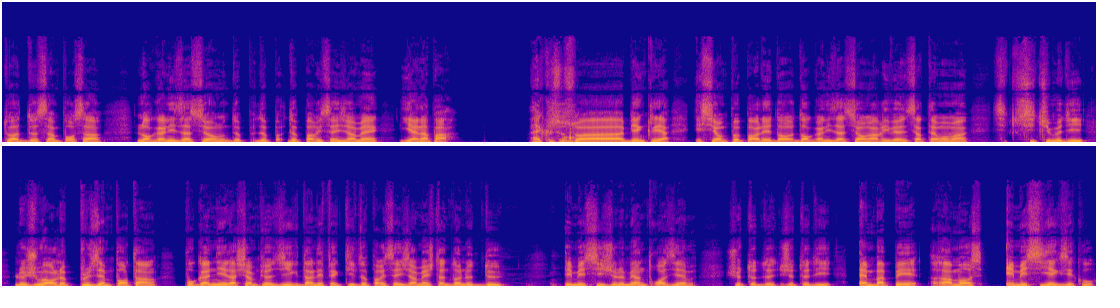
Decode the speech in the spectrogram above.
toi à 200%. L'organisation de, de- de Paris Saint-Germain, il n'y en a pas. Eh, que ce soit bien clair. Et si on peut parler d'or- d'organisation, arrivé à un certain moment, si, tu me dis le joueur le plus important pour gagner la Champions League dans l'effectif de Paris Saint-Germain, je t'en donne deux. Et Messi, je le mets en troisième. Je te, je te dis Mbappé, Ramos et Messi ex aequo.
